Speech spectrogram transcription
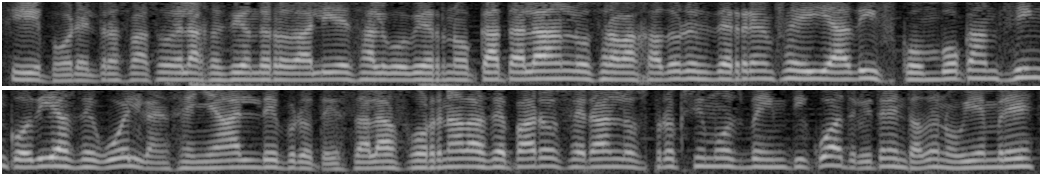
Sí, por el traspaso de la gestión de Rodalíes al gobierno catalán, los trabajadores de Renfe y Adif convocan cinco días de huelga en señal de protesta. Las jornadas de paro serán los próximos 24 y 30 de noviembre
